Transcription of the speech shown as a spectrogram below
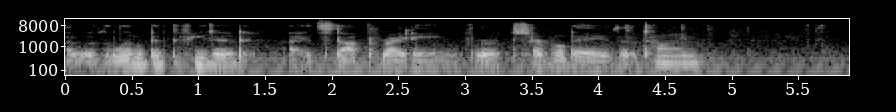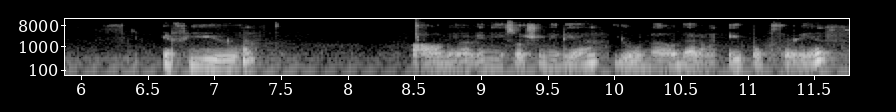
I was a little bit defeated. I had stopped writing for several days at a time. If you follow me on any social media, you will know that on April 30th,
